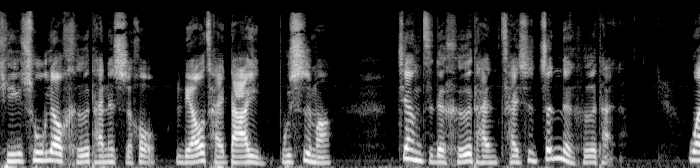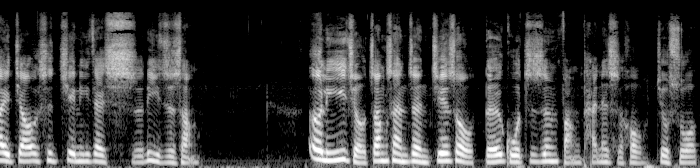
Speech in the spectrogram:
提出要和谈的时候，辽才答应，不是吗？这样子的和谈才是真的和谈。外交是建立在实力之上。二零一九，张善政接受德国之声访谈的时候就说：“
